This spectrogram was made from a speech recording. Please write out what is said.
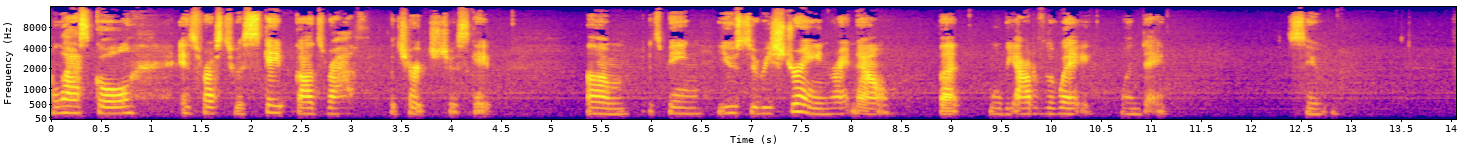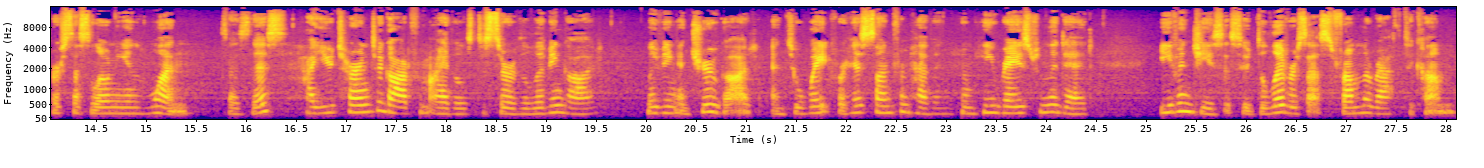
the last goal is for us to escape God's wrath, the church to escape. Um, it's being used to restrain right now, but will be out of the way one day. Soon. 1 Thessalonians 1 says this How you turn to God from idols to serve the living God, living and true God, and to wait for his Son from heaven, whom he raised from the dead, even Jesus, who delivers us from the wrath to come.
